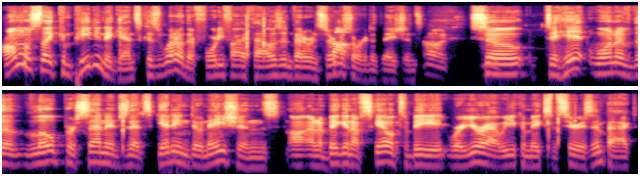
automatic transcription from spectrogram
almost like competing against. Because what are there forty five thousand veteran service oh. organizations? Oh, so to hit one of the low percentage that's getting donations on a big enough scale to be where you're at, where you can make some serious impact,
